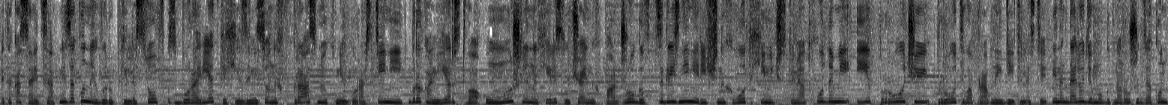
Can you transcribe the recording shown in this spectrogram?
Это касается незаконной вырубки лесов, сбора редких и занесенных в Красную книгу растений, браконьерства, умышленных или случайных поджогов, загрязнения речных вод химическими отходами и прочей противоправной деятельности. Иногда люди могут нарушить закон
